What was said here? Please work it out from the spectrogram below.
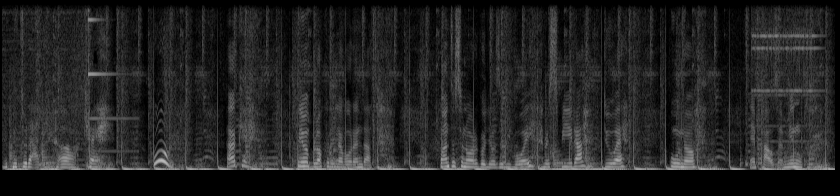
e pettorali. Ok. Uh. Ok. Primo blocco di lavoro è andata. Quanto sono orgogliosa di voi. Respira. Due, uno e pausa. Minuto.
